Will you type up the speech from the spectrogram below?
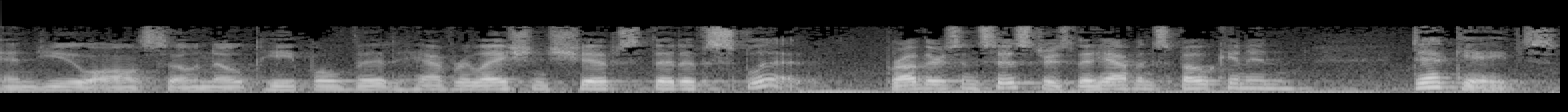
and you also know people that have relationships that have split. Brothers and sisters that haven't spoken in decades.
